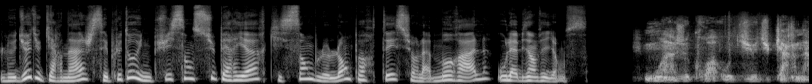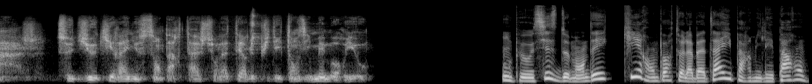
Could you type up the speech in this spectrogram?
Le dieu du carnage, c'est plutôt une puissance supérieure qui semble l'emporter sur la morale ou la bienveillance. Moi, je crois au dieu du carnage, ce dieu qui règne sans partage sur la terre depuis des temps immémoriaux. On peut aussi se demander qui remporte la bataille parmi les parents.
